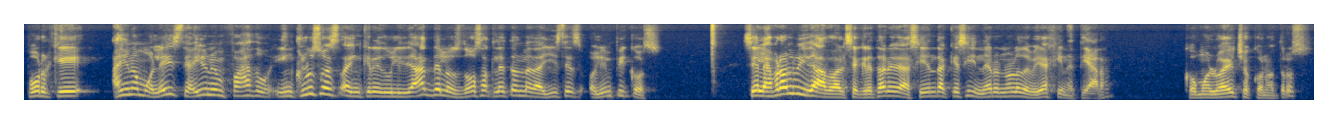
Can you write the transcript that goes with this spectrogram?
Porque hay una molestia, hay un enfado, incluso hasta incredulidad de los dos atletas medallistas olímpicos. ¿Se le habrá olvidado al secretario de Hacienda que ese dinero no lo debería jinetear, como lo ha hecho con otros?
